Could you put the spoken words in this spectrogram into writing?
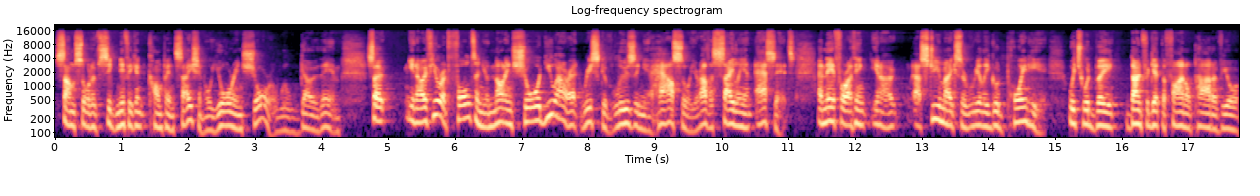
some sort of significant compensation or your insurer will go them. So you know, if you're at fault and you're not insured, you are at risk of losing your house or your other salient assets. And therefore, I think, you know, uh, Stu makes a really good point here, which would be don't forget the final part of your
